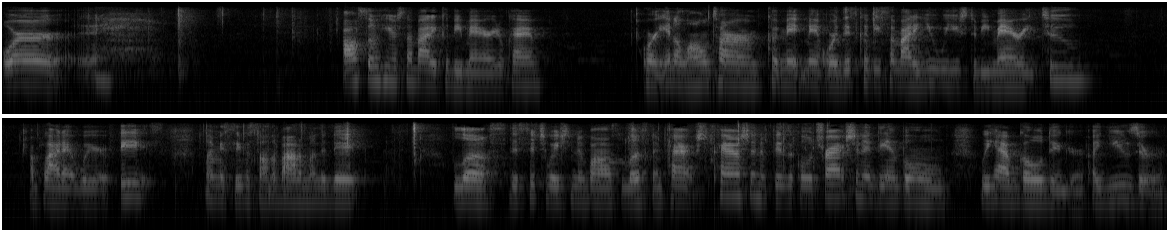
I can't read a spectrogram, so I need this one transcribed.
or eh, also here somebody could be married okay? Or in a long-term commitment or this could be somebody you used to be married to. Apply that where it fits let me see what's on the bottom of the deck. Lust. This situation involves lust and passion and physical attraction, and then boom, we have gold digger, a user,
